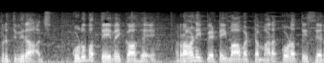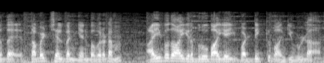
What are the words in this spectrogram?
பிருத்திவிராஜ் குடும்ப தேவைக்காக ராணிப்பேட்டை மாவட்டம் மரக்கோணத்தை சேர்ந்த தமிழ்ச்செல்வன் என்பவரிடம் ஐம்பதாயிரம் ரூபாயை வட்டிக்கு வாங்கியுள்ளார்.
